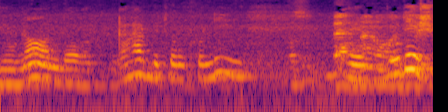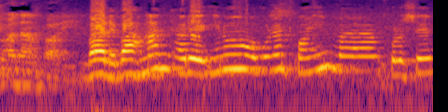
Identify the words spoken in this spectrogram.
یونان با غرب به طور کلی بودش. بله بهمن آره اینو آوردن پایین و خلاصه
